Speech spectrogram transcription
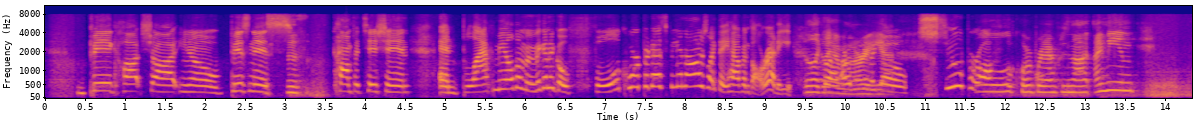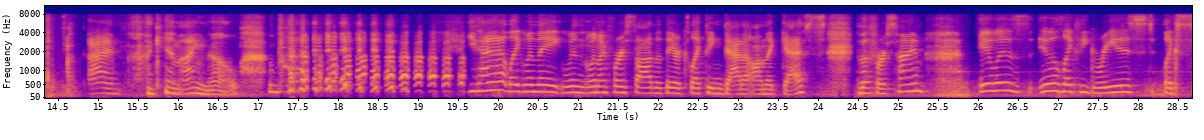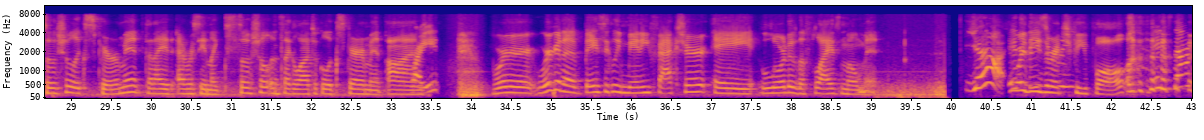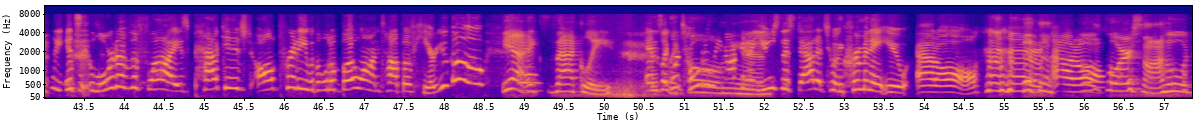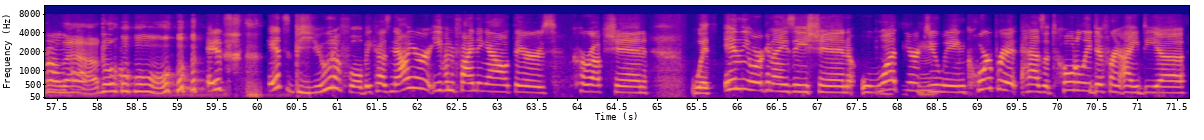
big hotshot, you know, business competition and blackmail them? Are they going to go full corporate espionage like they haven't already? like they haven't already. Yeah. go super Full off? corporate espionage. I mean, I again I know, but you kind of like when they when when I first saw that they were collecting data on the guests the first time, it was it was like the greatest like social experiment that I had ever seen, like social and psychological experiment on right? we're we're gonna basically manufacture a Lord of the Flies moment Yeah. it's for these rich people. exactly. It's Lord of the Flies packaged all pretty with a little bow on top of here you go. yeah, Yeah. exactly. And it's like, we're totally oh, not going to use this data to incriminate you at all. at all. Of course not. Who would do Oh. that? it's it's beautiful because now you're even finding out there's corruption within the organization what they're Mhm. doing corporate has a totally different idea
